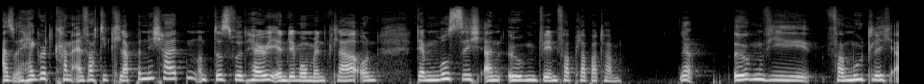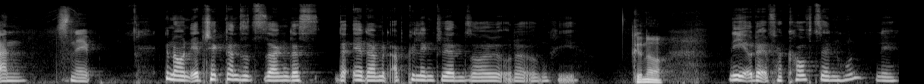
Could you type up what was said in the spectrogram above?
also Hagrid kann einfach die Klappe nicht halten und das wird Harry in dem Moment klar und der muss sich an irgendwen verplappert haben. ja, Irgendwie vermutlich an Snape. genau. Und er checkt dann sozusagen, dass er damit abgelenkt werden soll oder irgendwie. Genau. Nee, oder er verkauft seinen Hund? Nee.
